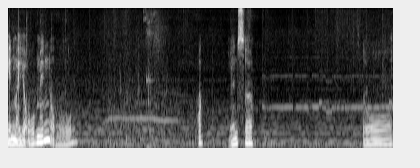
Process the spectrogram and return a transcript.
Gehen wir hier oben hin. Oh. Ah, Münze. So.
